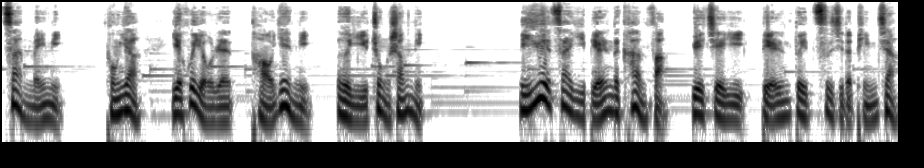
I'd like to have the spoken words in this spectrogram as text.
赞美你，同样也会有人讨厌你、恶意重伤你。你越在意别人的看法，越介意别人对自己的评价，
